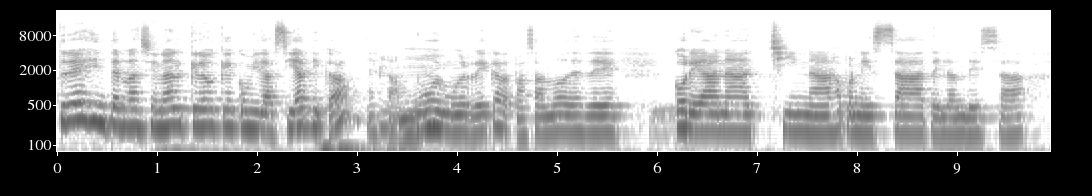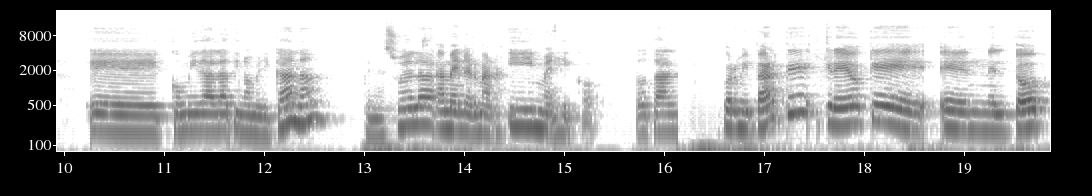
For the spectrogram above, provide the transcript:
3 internacional creo que comida asiática. Está muy, muy rica, pasando desde coreana, china, japonesa, tailandesa, eh, comida latinoamericana, Venezuela Amén, hermana. y México. Total. Por mi parte, creo que en el top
